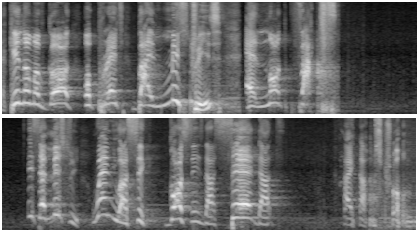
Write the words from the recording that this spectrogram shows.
The kingdom of God operates by mysteries and not facts. It's a mystery. When you are sick, God says that, say that I am strong.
